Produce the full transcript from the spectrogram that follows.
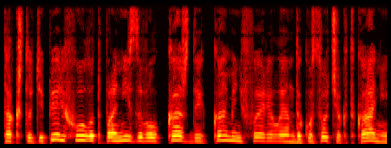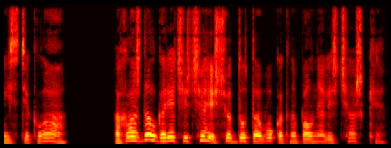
Так что теперь холод пронизывал каждый камень Фэриленда, кусочек ткани и стекла, охлаждал горячий чай еще до того, как наполнялись чашки,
